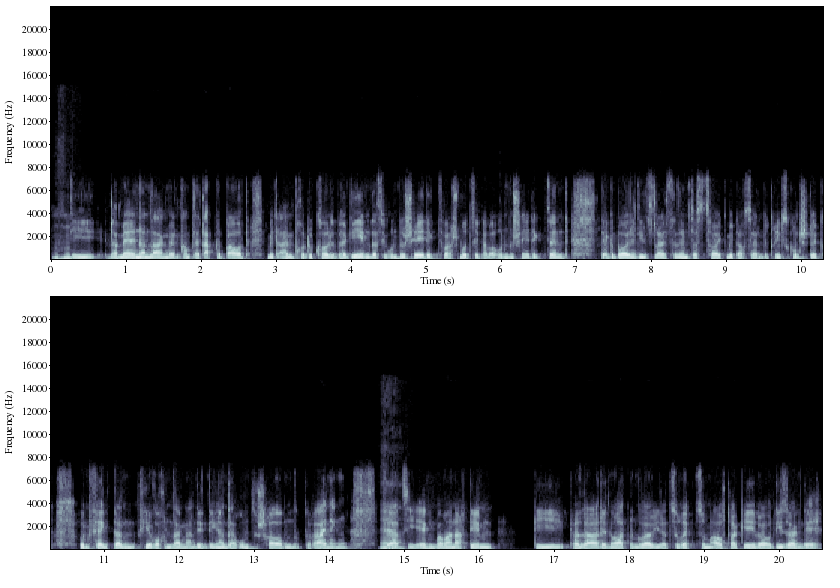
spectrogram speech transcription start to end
Mhm. Die Lamellenanlagen werden komplett abgebaut, mit einem Protokoll übergeben, dass sie unbeschädigt, zwar schmutzig, aber unbeschädigt sind. Der Gebäudedienstleister nimmt das Zeug mit auf sein Betriebsgrundstück und fängt dann vier Wochen lang an den Dingern da rumzuschrauben und zu reinigen. Ja. Fährt sie irgendwann mal, nachdem die Fassade in Ordnung war, wieder zurück zum Auftraggeber und die sagen, nee,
